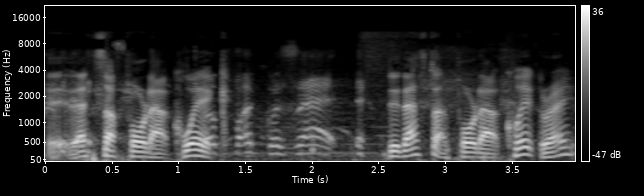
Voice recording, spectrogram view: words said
that stuff poured out quick. What the fuck was that? Dude, that stuff poured out quick, right?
